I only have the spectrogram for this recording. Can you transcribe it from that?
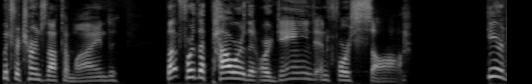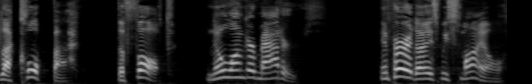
which returns not to mind, but for the power that ordained and foresaw. Here, la colpa, the fault, no longer matters. In paradise, we smile,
